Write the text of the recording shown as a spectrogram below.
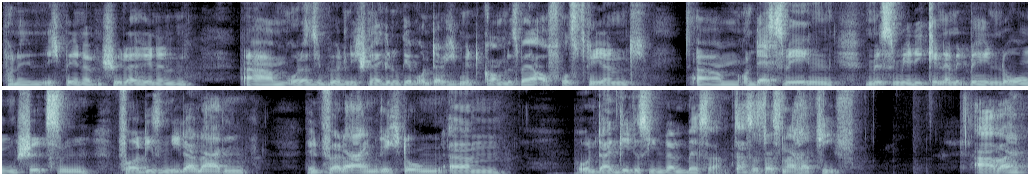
von den nicht behinderten Schülerinnen ähm, oder sie würden nicht schnell genug im Unterricht mitkommen. Das wäre ja auch frustrierend. Ähm, und deswegen müssen wir die Kinder mit Behinderungen schützen vor diesen Niederlagen in Fördereinrichtungen ähm, und da geht es ihnen dann besser. Das ist das Narrativ. Aber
